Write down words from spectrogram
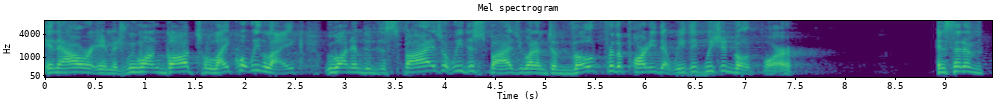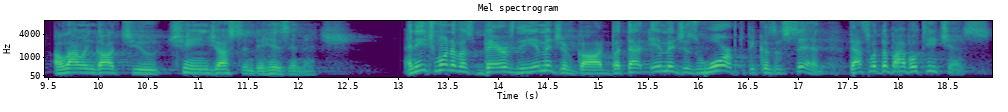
in our image. We want God to like what we like. We want him to despise what we despise. We want him to vote for the party that we think we should vote for. Instead of allowing God to change us into his image. And each one of us bears the image of God, but that image is warped because of sin. That's what the Bible teaches.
